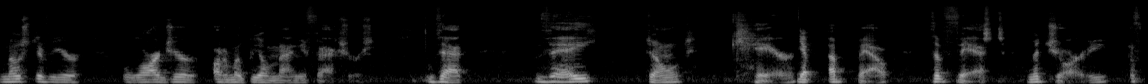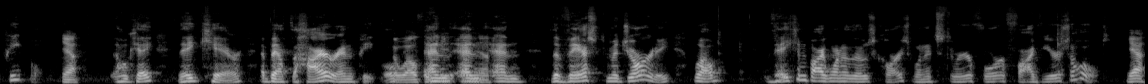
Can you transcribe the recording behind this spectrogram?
most of your larger automobile manufacturers that they don't care Yep. about the vast majority of people. Yeah. Okay. They care about the higher end people The wealthy and people, and yeah. and the vast majority well they can buy one of those cars when it's three or four or five years old Yeah.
